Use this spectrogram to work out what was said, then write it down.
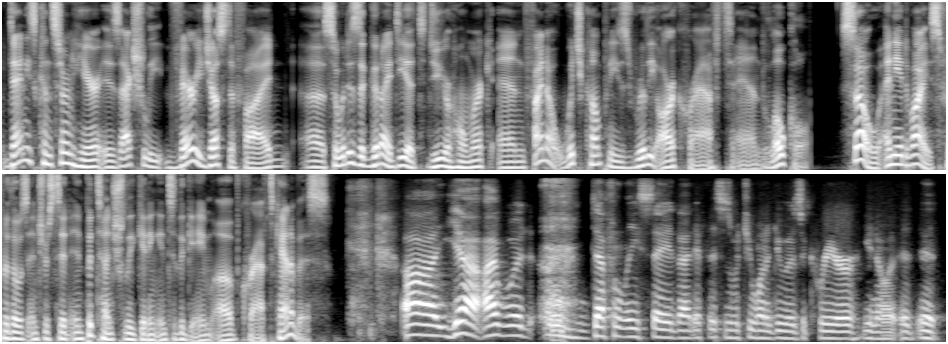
Danny's concern here is actually very justified. Uh, so, it is a good idea to do your homework and find out which companies really are craft and local. So, any advice for those interested in potentially getting into the game of craft cannabis? Uh, yeah, I would definitely say that if this is what you want to do as a career, you know, it, it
